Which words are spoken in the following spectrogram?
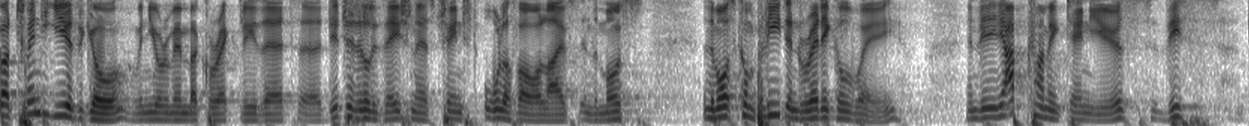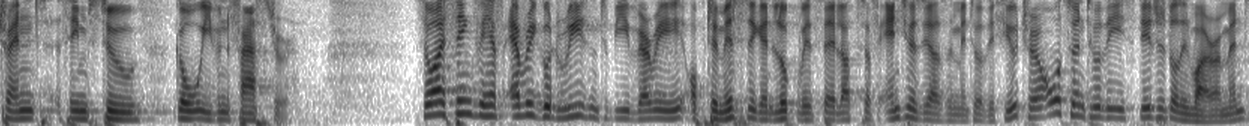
about 20 years ago, when you remember correctly, that uh, digitalization has changed all of our lives in the most, in the most complete and radical way. And in the upcoming 10 years, this trend seems to go even faster. So I think we have every good reason to be very optimistic and look with uh, lots of enthusiasm into the future, also into this digital environment,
